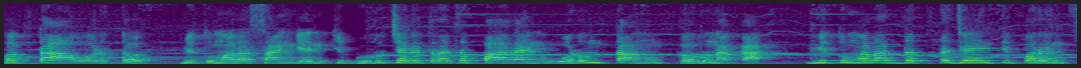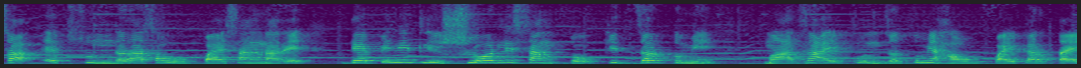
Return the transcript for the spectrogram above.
फक्त आवडतं. मी तुम्हाला सांगेन की गुरुचरित्राचं पारायण वडून ताणून करू नका. मी तुम्हाला दत्त जयंतीपर्यंतचा एक सुंदर असा उपाय सांगणार आहे. डेफिनेटली शुअरली सांगतो की जर तुम्ही माझं ऐकून जर तुम्ही हा उपाय करताय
